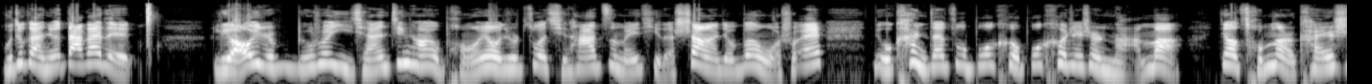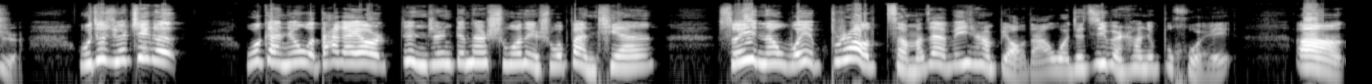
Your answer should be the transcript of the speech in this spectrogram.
我就感觉大概得聊一直，比如说以前经常有朋友就是做其他自媒体的，上来就问我说：“哎，我看你在做播客，播客这事儿难吗？要从哪儿开始？”我就觉得这个，我感觉我大概要认真跟他说，得说半天。所以呢，我也不知道怎么在微信上表达，我就基本上就不回。嗯，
